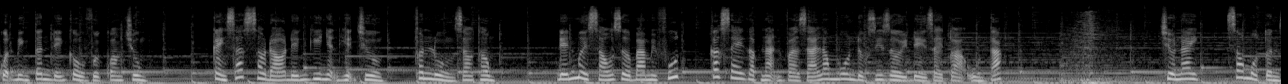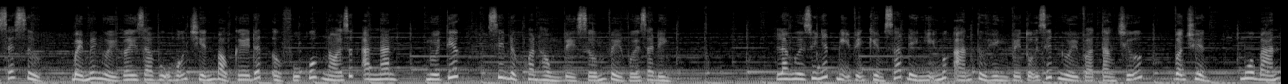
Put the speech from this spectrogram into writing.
quận Bình Tân đến cầu vượt Quang Trung. Cảnh sát sau đó đến ghi nhận hiện trường, phân luồng giao thông. Đến 16 giờ 30 phút, các xe gặp nạn và giá Long Môn được di rời để giải tỏa ùn tắc. Chiều nay, sau một tuần xét xử, 70 người gây ra vụ hỗn chiến bảo kê đất ở Phú Quốc nói rất ăn năn, nuối tiếc, xin được khoan hồng để sớm về với gia đình. Là người duy nhất bị Viện Kiểm sát đề nghị mức án tử hình về tội giết người và tàng trữ, vận chuyển, mua bán,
